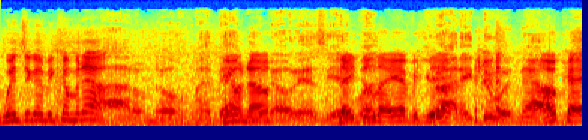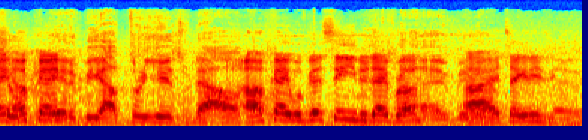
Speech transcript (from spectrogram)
When's it gonna be coming out? I don't know, man. That, you don't know. You know yeah, they one, delay everything. You know how they do it now. okay, sure, okay. It'll be out three years from now. Okay, well, good seeing you today, bro. All right, All right take it easy.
